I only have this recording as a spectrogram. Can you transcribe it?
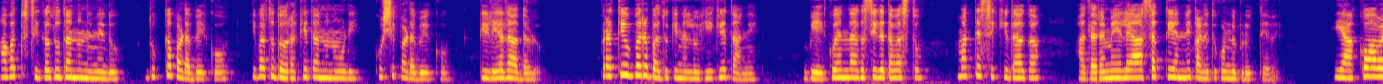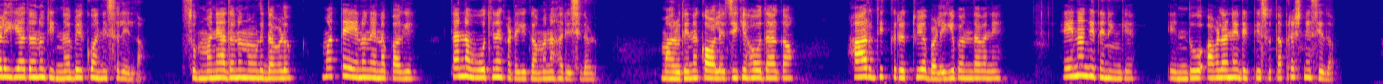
ಅವತ್ತು ಸಿಗದುದನ್ನು ನೆನೆದು ದುಃಖ ಪಡಬೇಕು ಇವತ್ತು ದೊರಕಿದ್ದನ್ನು ನೋಡಿ ಖುಷಿ ಪಡಬೇಕು ತಿಳಿಯದಾದಳು. ಪ್ರತಿಯೊಬ್ಬರ ಬದುಕಿನಲ್ಲೂ ಹೀಗೆ ತಾನೆ. ಬೇಕು ಎಂದಾಗ ಸಿಗದ ವಸ್ತು, ಮತ್ತೆ ಸಿಕ್ಕಿದಾಗ ಅದರ ಮೇಲೆ ಆಸಕ್ತಿಯನ್ನೇ ಕಳೆದುಕೊಂಡು ಬಿಡುತ್ತೇವೆ. ಯಾಕೋ ಅವಳಿಗೆ ಅದನ್ನು ತಿನ್ನಬೇಕು ಅನಿಸಲಿಲ್ಲ ಸುಮ್ಮನೆ ಅದನ್ನು ನೋಡಿದವಳು. ಮತ್ತೆ ಏನೋ ನೆನಪಾಗಿ ತನ್ನ ಓದಿನ ಕಡೆಗೆ ಗಮನ ಹರಿಸಿದಳು. ಮರುದಿನ ಕಾಲೇಜಿಗೆ ಹೋದಾಗ ಹಾರ್ದಿಕ್ ಋತುವಿಯ ಬಳಿಗೆ ಬಂದವನೇ. ಏನಾಗಿದೆ ನಿಂಗೆ? ಎಂದು ಅವಳನ್ನೇ ದಿಟ್ಟಿಸುತ್ತಾ ಪ್ರಶ್ನಿಸಿದ.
